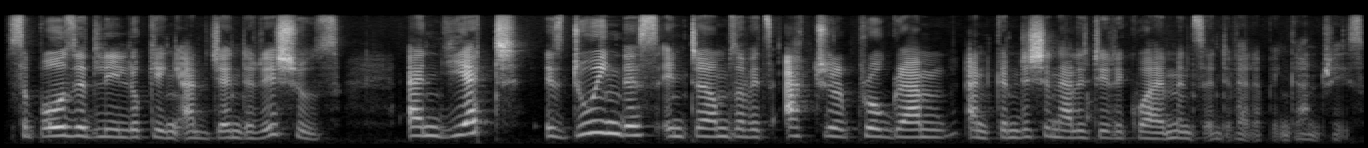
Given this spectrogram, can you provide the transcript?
supposedly looking at gender issues and yet is doing this in terms of its actual program and conditionality requirements in developing countries.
